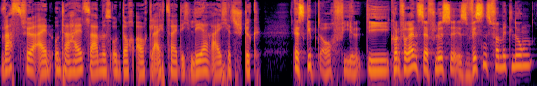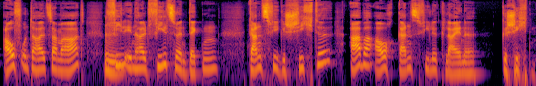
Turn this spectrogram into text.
Was für ein unterhaltsames und doch auch gleichzeitig lehrreiches Stück. Es gibt auch viel. Die Konferenz der Flüsse ist Wissensvermittlung auf unterhaltsame Art, mhm. viel Inhalt, viel zu entdecken, ganz viel Geschichte, aber auch ganz viele kleine Geschichten.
